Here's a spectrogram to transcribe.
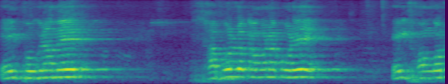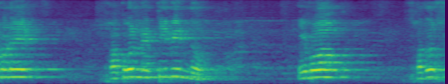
এই প্রোগ্রামের সাফল্য কামনা করে এই সংগঠনের সকল নেতৃবৃন্দ এবং সদস্য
